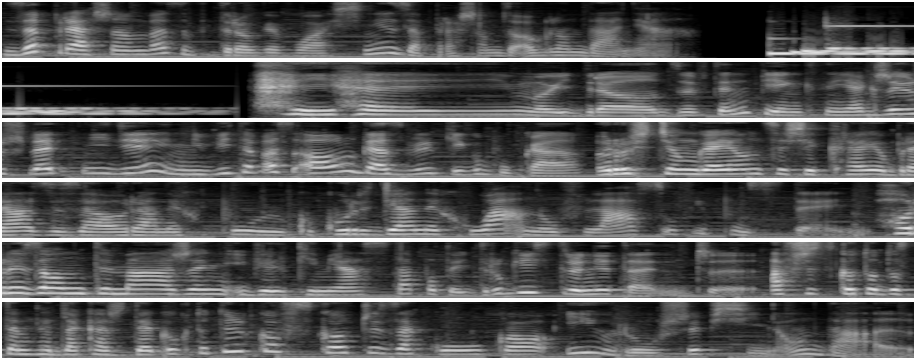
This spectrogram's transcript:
Zapraszam Was w drogę właśnie, zapraszam do oglądania. Hej, hej, moi drodzy, w ten piękny, jakże już letni dzień, wita was Olga z Wielkiego Buka. Rozciągające się krajobrazy zaoranych pól, kukurydzianych łanów, lasów i pustyń. Horyzonty marzeń i wielkie miasta po tej drugiej stronie tęczy. A wszystko to dostępne dla każdego, kto tylko wskoczy za kółko i ruszy w siną dal.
